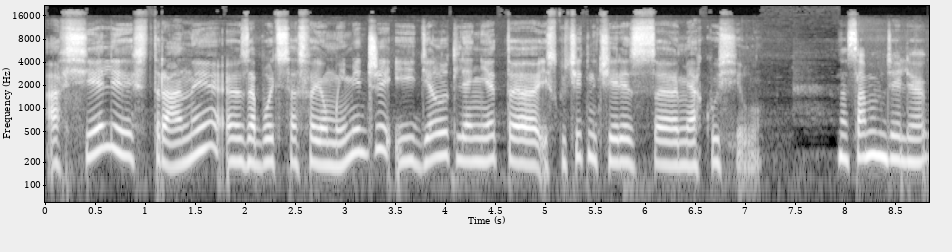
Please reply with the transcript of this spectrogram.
А все ли страны э, заботятся о своем имидже и делают ли они это исключительно через э, мягкую силу? На самом деле,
